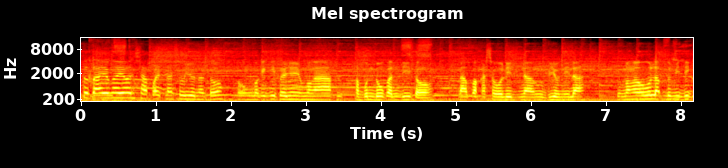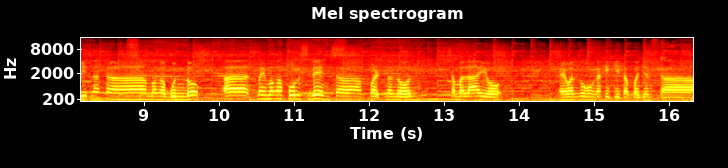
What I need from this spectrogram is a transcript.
Nandito tayo ngayon sa part ng suyo na to. Kung makikita nyo yung mga kabundukan dito, napaka-solid ng view nila. Yung mga ulap dumidikit na sa mga bundok. At may mga falls din sa part na doon, sa malayo. Ewan ko kung nakikita pa dyan sa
